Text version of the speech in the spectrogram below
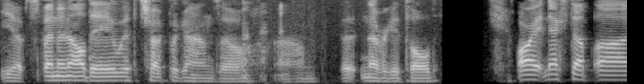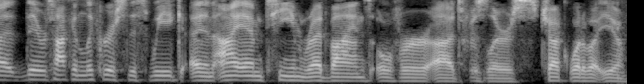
yep. Spending all day with Chuck Paganzo. Um, that never gets old. All right. Next up, uh, they were talking licorice this week, and I am Team Red Vines over uh, Twizzlers. Chuck, what about you?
